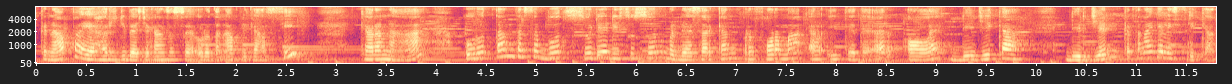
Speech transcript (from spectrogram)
kenapa ya harus dibacakan sesuai urutan aplikasi? Karena urutan tersebut sudah disusun berdasarkan performa LITTR oleh DJK Dirjen Ketenaga Listrikan.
